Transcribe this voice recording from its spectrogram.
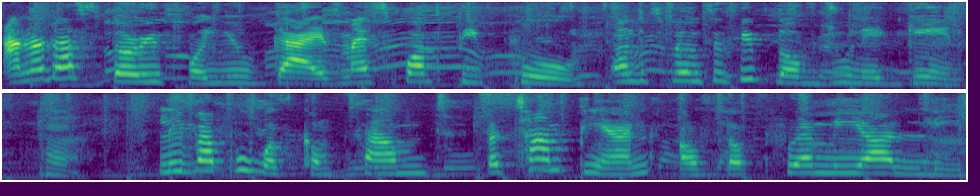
another story for you guys, my sport people. On the 25th of June again. Hmm. Liverpool was confirmed the champion of the Premier League,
